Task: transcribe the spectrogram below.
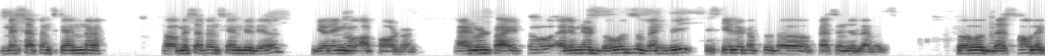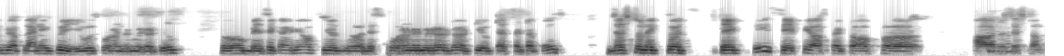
mishaps can uh, uh, mishaps can be there during our power run, and we'll try to eliminate those when we scale it up to the passenger levels. So that's how like we are planning to use 400 meter tube. So basic idea of use, uh, this 400 meter uh, tube test setup is just to like to take the safety aspect of uh, our mhm, system.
